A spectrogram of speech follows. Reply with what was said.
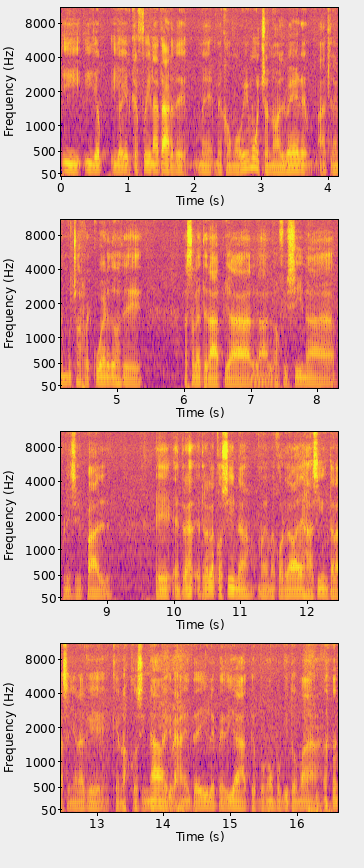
y, y, yo, y ayer que fui en la tarde me, me, conmoví mucho ¿no? al ver, al tener muchos recuerdos de la sala de terapia, la, la oficina principal, eh, entré, entré, a la cocina, me, me, acordaba de Jacinta, la señora que, que, nos cocinaba y que la gente ahí le pedía que ponga un poquito más.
